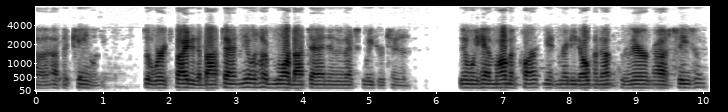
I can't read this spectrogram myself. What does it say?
up at Keeneland. So we're excited about that, and you'll hear more about that in the next week or two. Then we have Monmouth Park getting ready to open up for their uh, season.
